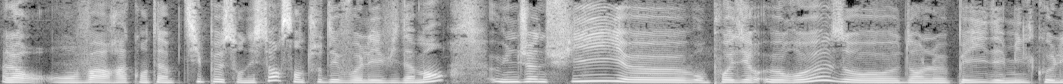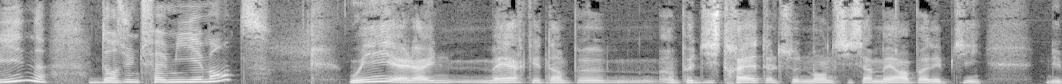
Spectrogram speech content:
Alors, on va raconter un petit peu son histoire, sans tout dévoiler évidemment. Une jeune fille, euh, on pourrait dire heureuse, dans le pays des mille collines, dans une famille aimante. Oui, elle a une mère qui est un peu, un peu distraite. Elle se demande si sa mère a pas des petits, des,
